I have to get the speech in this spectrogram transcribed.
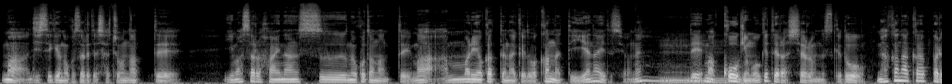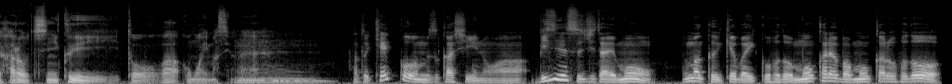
まあ実績を残されて社長になって今更ファイナンスのことなんてまああんまり分かってないけど分かんないって言えないですよね。うんでまあ講義も受けてらっしゃるんですけどなかなかやっぱり腹落ちしにくいとは思いますようね。んあと結構難しいのはビジネス自体もうまくいけばいくほど儲かれば儲かるほど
